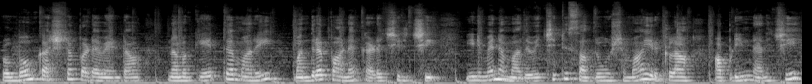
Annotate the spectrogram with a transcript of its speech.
ரொம்பவும் கஷ்டப்பட வேண்டாம். நமக்கு ஏற்ற மாதிரி மந்திரப்பானை கிடச்சிருச்சு. இனிமேல் நம்ம அதை வச்சுட்டு சந்தோஷமாக இருக்கலாம் அப்படின்னு நினச்சி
